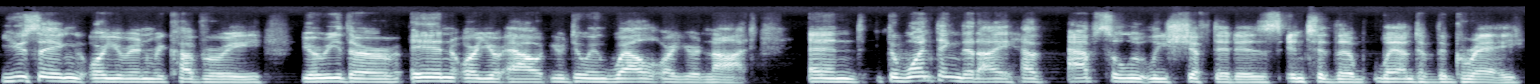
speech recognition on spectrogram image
using or you're in recovery. You're either in or you're out. You're doing well or you're not. And the one thing that I have absolutely shifted is into the land of the gray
